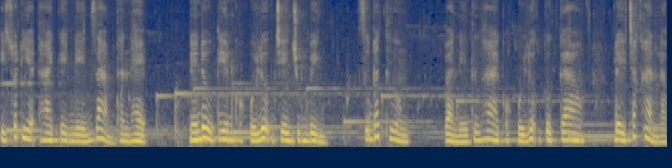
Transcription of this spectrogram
khi xuất hiện hai cây nến giảm thân hẹp. Nến đầu tiên có khối lượng trên trung bình, sự bất thường và nến thứ hai có khối lượng cực cao. Đây chắc hẳn là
